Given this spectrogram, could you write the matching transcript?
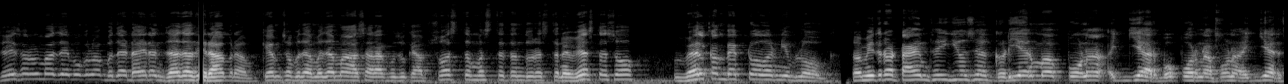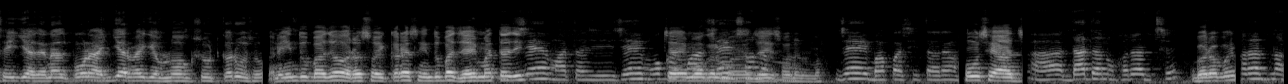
જય સરોલમાં જય મોગલમાં બધા ડાયરન જાજાથી રામ રામ. કેમ છો બધા? મજામાં? આશા રાખું છું કે આપ સ્વસ્થ મસ્ત તંદુરસ્ત અને વ્યસ્ત છો. Welcome back to our new blog. તો મિત્રો ટાઈમ થઈ ગયો છે ઘડિયાળમાં પોણા અગિયાર બપોરના પોણા અગિયાર થઈ ગયા છે. અને આજ પોણા અગિયાર વાગે બ્લોગ શૂટ કરું છું. અને ઇન્દુબા જો રસોઈ કરે છે. ઇન્દુબા જય માતાજી. જય માતાજી જય મોગલમાં જય સોનલમાં. જય બાપા સીતારામ. શું છે આજ? આ દાદાનું હરાજ છે. બરોબર. હરાજના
